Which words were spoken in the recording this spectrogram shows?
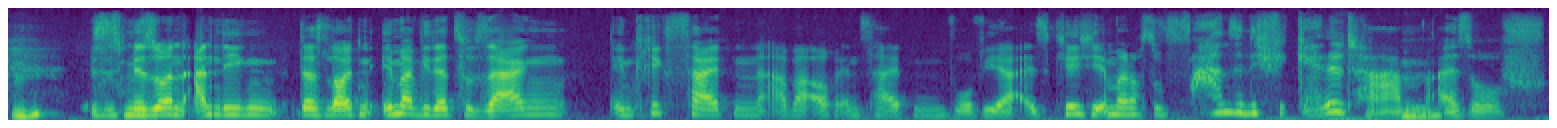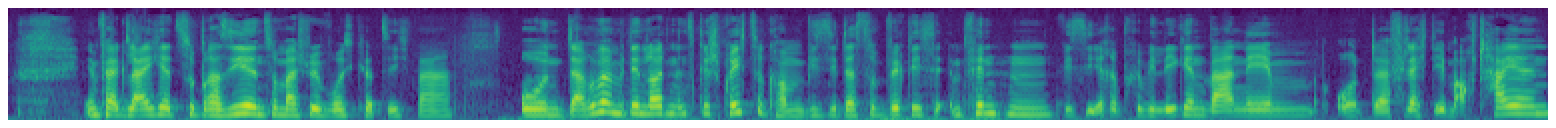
Mhm. Es ist mir so ein Anliegen, das Leuten immer wieder zu sagen, in Kriegszeiten, aber auch in Zeiten, wo wir als Kirche immer noch so wahnsinnig viel Geld haben. Mhm. Also im Vergleich jetzt zu Brasilien zum Beispiel, wo ich kürzlich war, und darüber mit den Leuten ins Gespräch zu kommen, wie sie das so wirklich empfinden, wie sie ihre Privilegien wahrnehmen oder vielleicht eben auch teilen,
